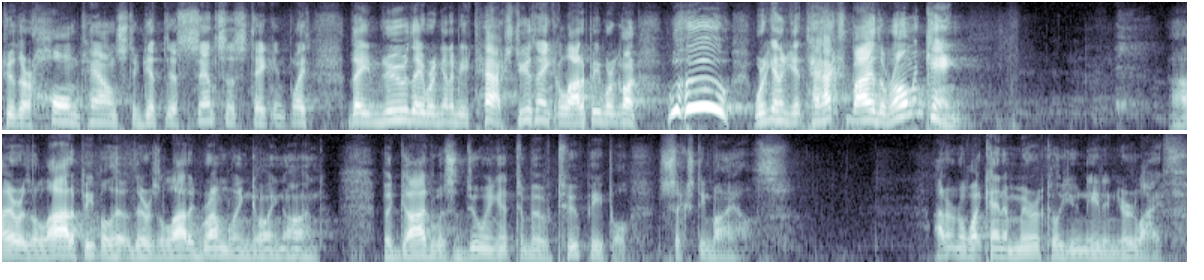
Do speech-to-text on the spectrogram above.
to their hometowns to get this census taking place. They knew they were going to be taxed. Do you think a lot of people are going, woohoo, we're going to get taxed by the Roman king? Uh, there was a lot of people, there was a lot of grumbling going on. But God was doing it to move two people 60 miles. I don't know what kind of miracle you need in your life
